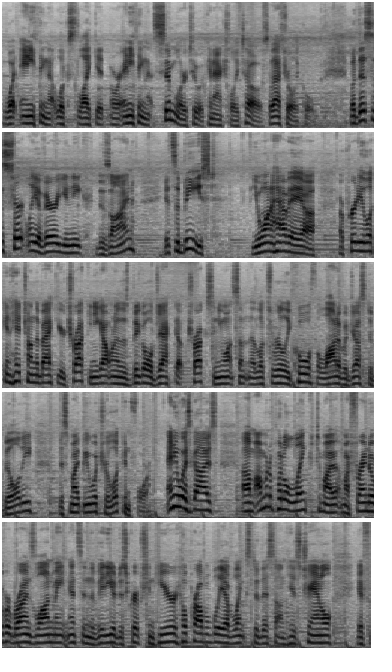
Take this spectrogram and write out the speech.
what anything that looks like it or anything that's similar to it can actually tow. So that's really cool. But this is certainly a very unique design. It's a beast. If you want to have a, uh, a pretty looking hitch on the back of your truck and you got one of those big old jacked up trucks and you want something that looks really cool with a lot of adjustability, this might be what you're looking for. Anyways, guys, um, I'm to put a link to my, my friend over at Brian's Lawn Maintenance in the video description here. He'll probably have links to this on his channel. If,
